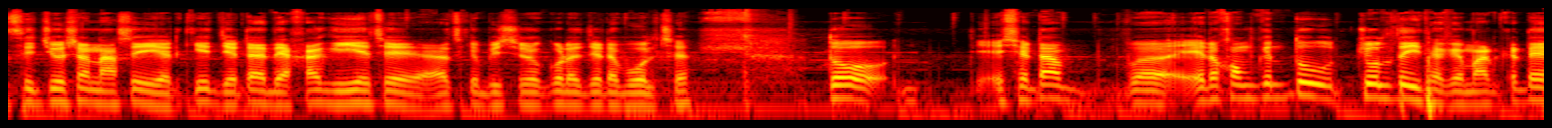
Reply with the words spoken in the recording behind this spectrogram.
সিচুয়েশান আসেই আর কি, যেটা দেখা গিয়েছে আজকে বিশেষজ্ঞরা যেটা বলছে। তো সেটা এরকম কিন্তু চলতেই থাকে। মার্কেটে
